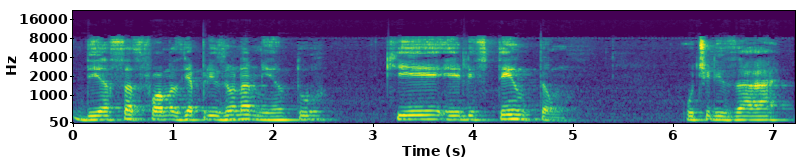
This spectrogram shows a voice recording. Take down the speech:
dessas formas de aprisionamento que eles tentam utilizar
